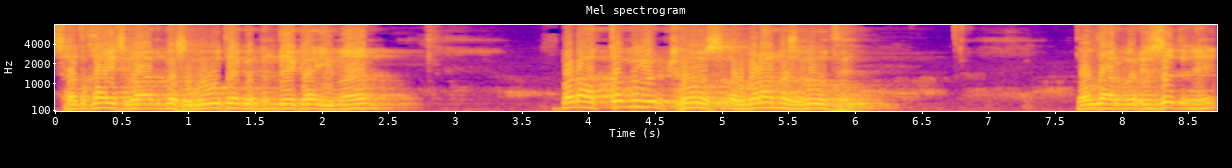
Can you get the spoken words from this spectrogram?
صدقہ اس بات کا ثبوت ہے کہ بندے کا ایمان بڑا قوی اور ٹھوس اور بڑا مضبوط ہے۔ تو اللہ رب العزت نے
